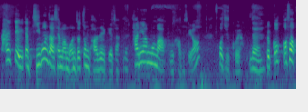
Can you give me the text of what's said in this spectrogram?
할때 일단 기본 자세만 먼저 좀 봐드릴게요. 자, 다리 한 번만 앞으로 가보세요. 꺾어줄 거예요. 네. 그리고 꺾어서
